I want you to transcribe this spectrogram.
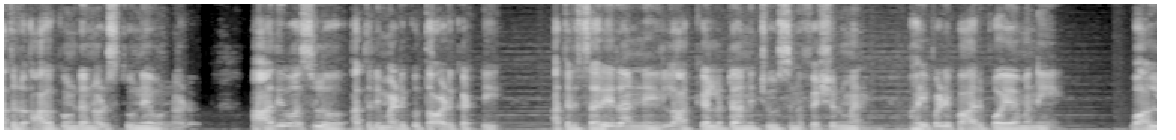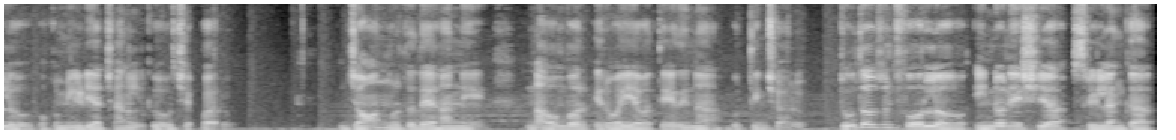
అతడు ఆగకుండా నడుస్తూనే ఉన్నాడు. ఆదివాసులు అతడి మెడకు తాడు కట్టి అతడి శరీరాన్ని లాక్కెళ్ళటాన్ని చూసిన ఫిషర్మెన్ భయపడి పారిపోయామని వాళ్ళు ఒక మీడియా ఛానల్కు చెప్పారు. జాన్ మృతదేహాన్ని నవంబర్ ఇరవైవ తేదీన గుర్తించారు. టూ థౌజండ్ ఫోర్లో Indonesia Sri Lanka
